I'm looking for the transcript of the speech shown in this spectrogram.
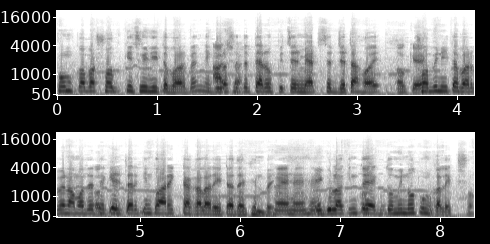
ফোম কভার সবকিছুই নিতে পারবেন। এগুলোর আচ্ছা। সাথে তেরো পিচের ম্যাট সেট যেটা হয় সবই নিতে পারবেন আমাদের থেকে। এটার কিন্তু আরেকটা কালার এটা দেখেন ভাই। হ্যাঁ, হ্যাঁ, হ্যাঁ। এগুলা কিন্তু একদমই নতুন কালেকশন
